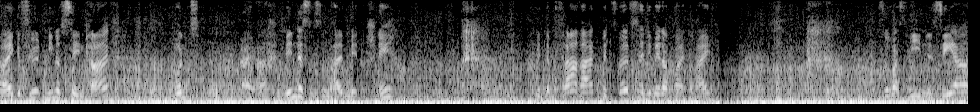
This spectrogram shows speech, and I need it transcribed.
bei gefühlt minus 10 Grad und naja, mindestens einen halben Meter Schnee. Mit einem Fahrrad mit 12 cm breiten Reifen. Sowas wie eine sehr,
